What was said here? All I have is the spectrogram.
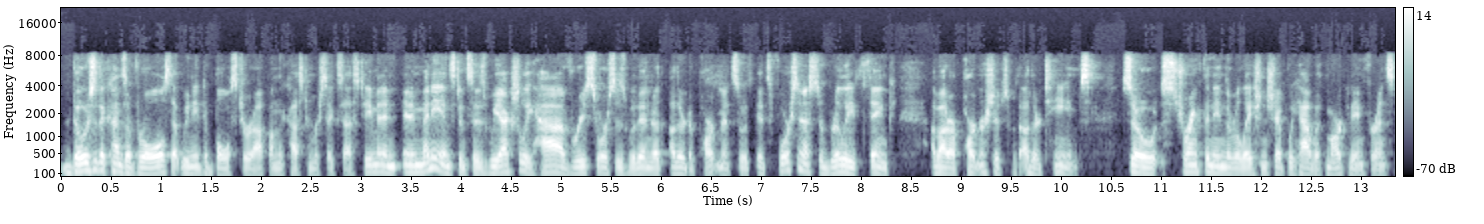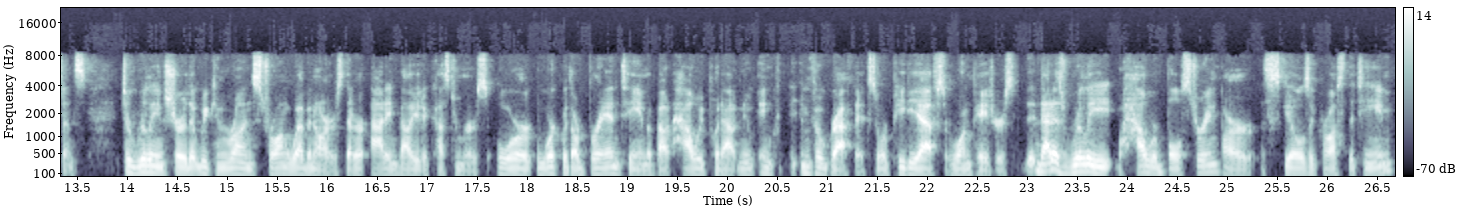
those are the kinds of roles that we need to bolster up on the customer success team. And in, and in many instances we actually have resources within other departments. So it's forcing us to really think about our partnerships with other teams. So strengthening the relationship we have with marketing for instance to really ensure that we can run strong webinars that are adding value to customers or work with our brand team about how we put out new in- infographics or pdfs or one pagers. That is really how we're bolstering our skills across the team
